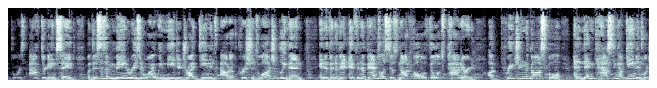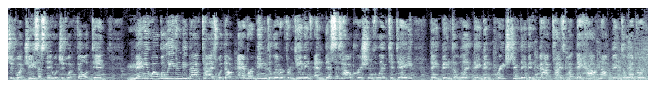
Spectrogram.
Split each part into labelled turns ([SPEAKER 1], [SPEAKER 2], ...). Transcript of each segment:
[SPEAKER 1] of doors after getting saved, but this is a main reason why we need to drive demons out of Christians. Logically, then, and if an, if an evangelist does not follow Philip's pattern of preaching the gospel and then casting out demons, which is what Jesus did, which is what Philip did, many will believe and be baptized without ever being delivered from demons. And this is how Christians live today. They've been deli- they've been preached to, they've been baptized, but they have not been delivered.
